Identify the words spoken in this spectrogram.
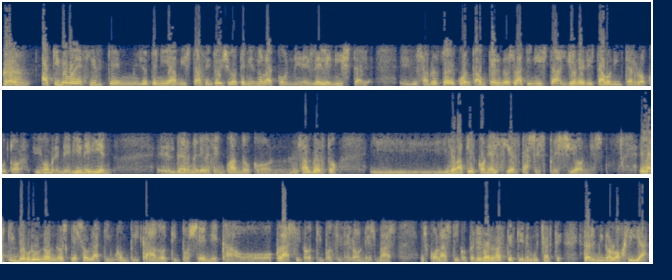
Aquí debo decir que yo tenía amistad, entonces sigo teniéndola con el helenista Luis Alberto de Cuenca, aunque él no es latinista, yo necesitaba un interlocutor. Y digo, hombre, me viene bien el verme de vez en cuando con Luis Alberto y, debatir con él ciertas expresiones. El latín de Bruno no es que sea un latín complicado, tipo Séneca o clásico, tipo Cicerón, es más escolástico, pero es verdad que tiene mucha terminología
